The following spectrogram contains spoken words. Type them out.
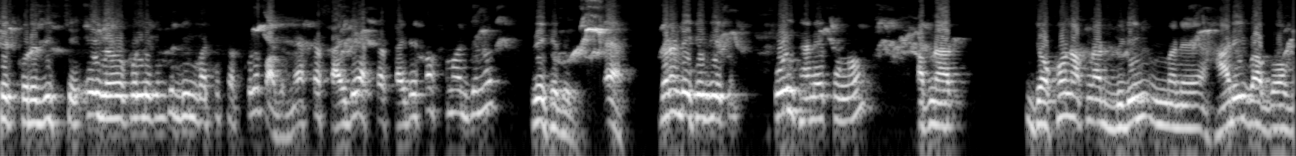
সেট করে দিচ্ছে। এইভাবে করলে কিন্তু ডিম বাচ্চা চট করে পাবেন না। একটা সাইডে একটা সাইডে সব সময়ের জন্য রেখে দেবে। এক, ধরেন রেখে দিয়েছেন, ওইখানে কোনো আপনার যখন আপনার ব্রিডিং মানে হাড়ি বা বক্স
